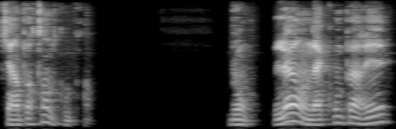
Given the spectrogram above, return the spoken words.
qui est important de comprendre. Bon, là on a comparé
